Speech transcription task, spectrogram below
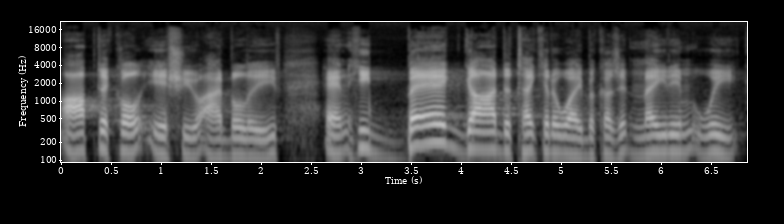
optical issue, I believe. And he begged God to take it away because it made him weak.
